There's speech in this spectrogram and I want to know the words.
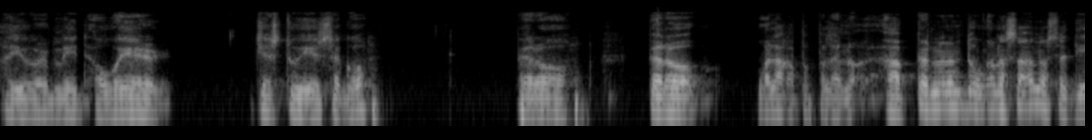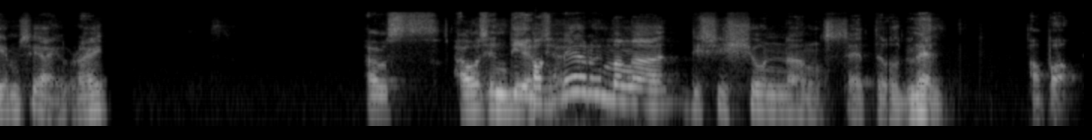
ah, you were made aware just two years ago Pero, pero wala ka pa pala. No? Ah, pero nandun ka na sa ano, sa DMCI, right? I was, I was in Pag DMCI. meron mga desisyon ng settlement, Opo.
